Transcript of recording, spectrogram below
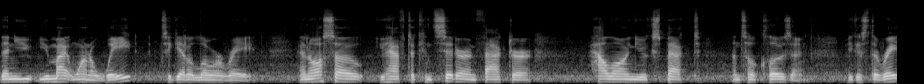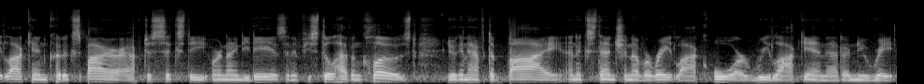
then you, you might want to wait to get a lower rate. And also, you have to consider and factor how long you expect until closing because the rate lock in could expire after 60 or 90 days. And if you still haven't closed, you're going to have to buy an extension of a rate lock or relock in at a new rate.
